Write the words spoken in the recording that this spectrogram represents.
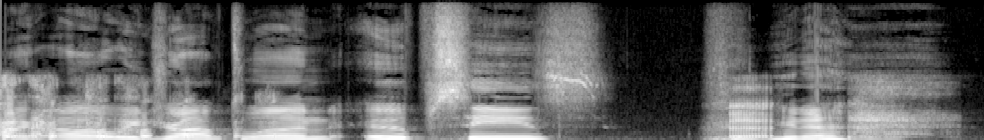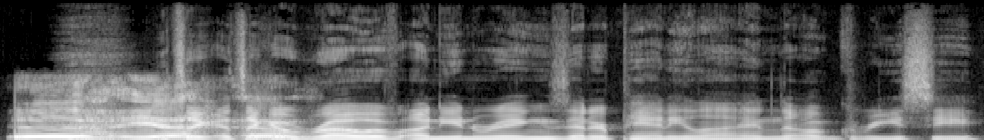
Like oh, we dropped one. Oopsies. you know, Uh, yeah. it's like it's like a um, row of onion rings at her panty line. They're all greasy.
